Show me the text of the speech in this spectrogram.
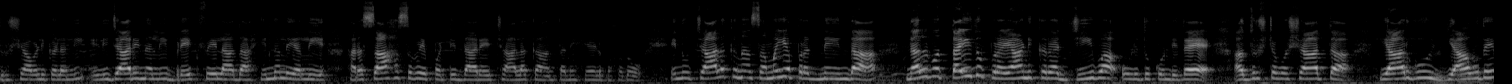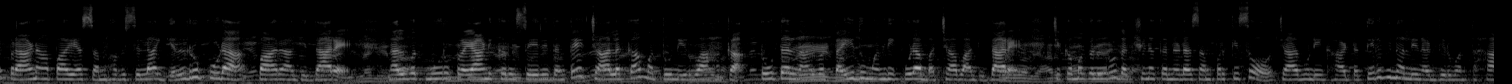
ದೃಶ್ಯಾವಳಿಗಳಲ್ಲಿ ಇಳಿಜಾರಿನಲ್ಲಿ ಬ್ರೇಕ್ ಫೇಲ್ ಆದ ಹಿನ್ನೆಲೆಯಲ್ಲಿ ಹರಸಾಹಸವೇ ಪಟ್ಟಿದ್ದಾರೆ ಚಾಲಕ ಅಂತಾನೆ ಹೇಳಬಹುದು. ಇನ್ನು ಚಾಲಕನ ಸಮಯ ಪ್ರಜ್ಞೆಯಿಂದ ನಲವತ್ತೈದು ಪ್ರಯಾಣಿಕರ ಜೀವ ಉಳಿದುಕೊಂಡಿದೆ. ಅದೃಷ್ಟವಶಾತ್ ಯಾರಿಗೂ ಯಾವುದೇ ಪ್ರಾಣಾಪಾಯ ಸಂಭವಿಸಿಲ್ಲ. ಎಲ್ಲರೂ ಕೂಡ ಪಾರಾಗಿದ್ದಾರೆ. ನಲವತ್ಮೂರು ಪ್ರಯಾಣಿಕರು ಸೇರಿದಂತೆ ಚಾಲಕ ಮತ್ತು ನಿರ್ವಾಹಕ ಟೋಟಲ್ ನಲವತ್ತೈದು ಮಂದಿ ಕೂಡ ಬಚಾವಾಗಿದ್ದಾರೆ. ಚಿಕ್ಕಮಗಳೂರು, ದಕ್ಷಿಣ ಕನ್ನಡ ಸಂಪರ್ಕಿಸೋ ಚಾರ್ಮುಡಿ ಘಾಟ್ ತಿರುವಿನಲ್ಲಿ ನಡೆದಿರುವಂತಹ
